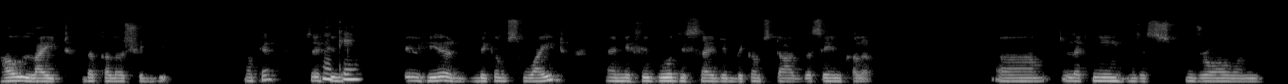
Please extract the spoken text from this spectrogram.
how light the color should be. Okay? So if you Okay. till here it becomes white and if you go this side it becomes dark the same color. Um, let me just draw one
